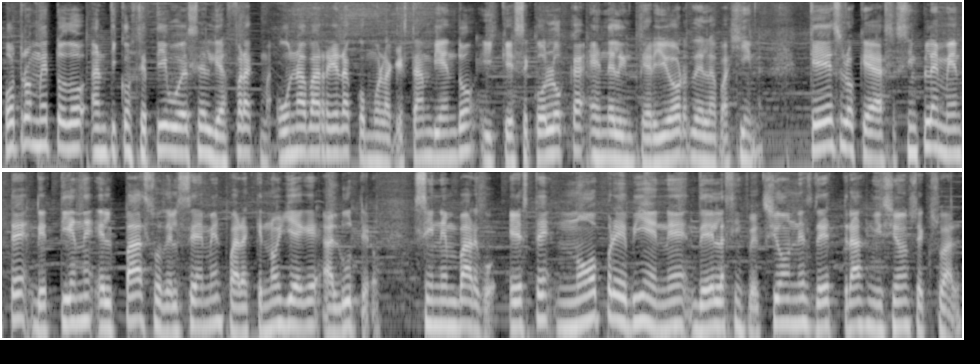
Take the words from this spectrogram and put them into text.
Otro método anticonceptivo es el diafragma, una barrera como la que están viendo y que se coloca en el interior de la vagina. ¿Qué es lo que hace? Simplemente detiene el paso del semen para que no llegue al útero. Sin embargo, este no previene de las infecciones de transmisión sexual.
